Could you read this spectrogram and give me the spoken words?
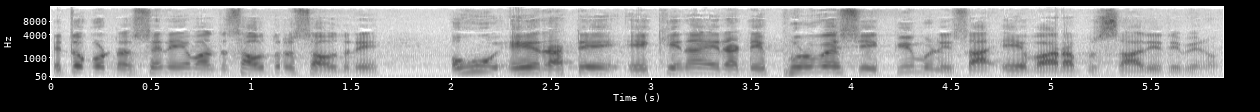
එතකොට සෙනෙහවන්ත සහෝදර සහෝදරේ ඔහු ඒ රටේ ඒ කෙනා ඒ රටේ පුරවැසියෙක් වීම නිසා ඒ වරප්‍රසාදය තිබෙනවා.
